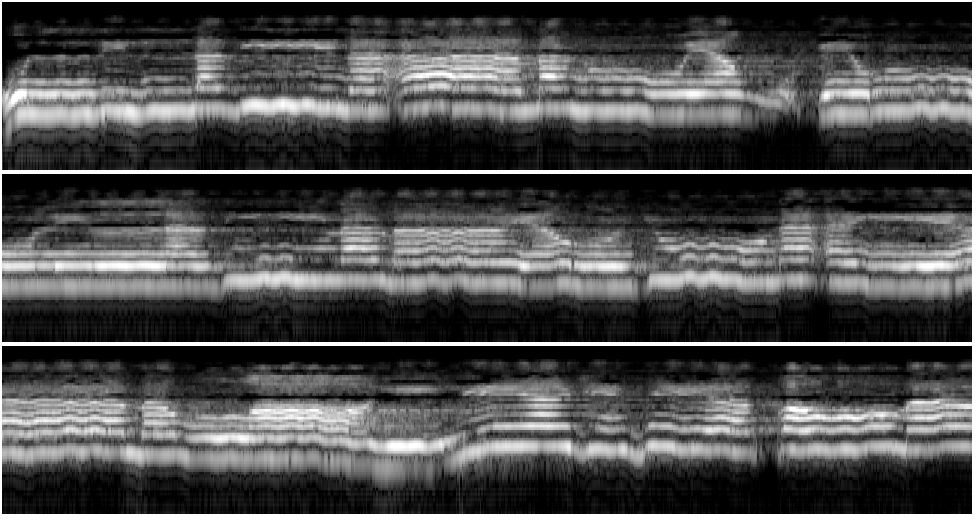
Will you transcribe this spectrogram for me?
قل للذين آمنوا يغفروا للذين لا يرجون أيام الله قوما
